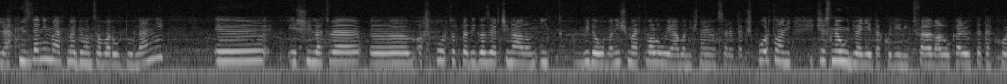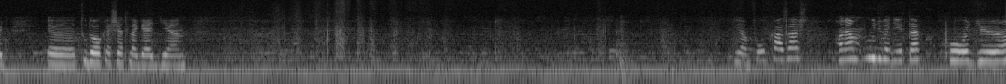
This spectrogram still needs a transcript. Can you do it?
leküzdeni, mert nagyon zavaró tud lenni. Ö, és illetve ö, a sportot pedig azért csinálom itt videóban is, mert valójában is nagyon szeretek sportolni, és ezt ne úgy vegyétek, hogy én itt felvállok előttetek, hogy ö, tudok esetleg egy ilyen ilyen fókázást, hanem úgy vegyétek, hogy, ö,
